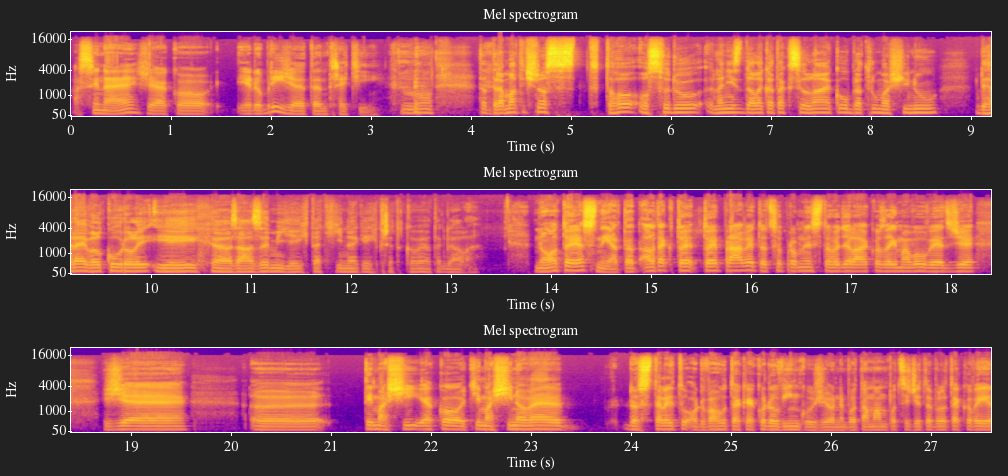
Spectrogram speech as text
asi ne, že jako je dobrý, že je ten třetí. No, ta dramatičnost toho osudu není zdaleka tak silná jako u bratrů Mašinů, kde hraje velkou roli i jejich eh, zázemí, jejich tatínek, jejich předkové a tak dále. No, to je jasný, a to, ale tak to je, to je právě to, co pro mě z toho dělá jako zajímavou věc, že, že uh, ty maší, jako ti mašinové dostali tu odvahu tak jako do vínku, že jo? nebo tam mám pocit, že to, byl takový,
